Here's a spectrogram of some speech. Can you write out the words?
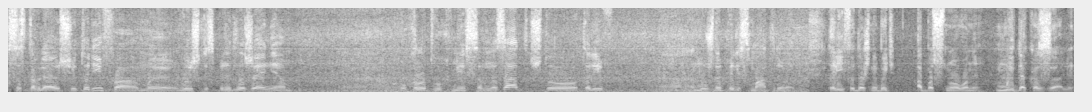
составляющую тарифа, мы вышли с предложением э, около двух месяцев назад, что тариф э, нужно пересматривать. Тарифы должны быть обоснованы. Мы доказали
